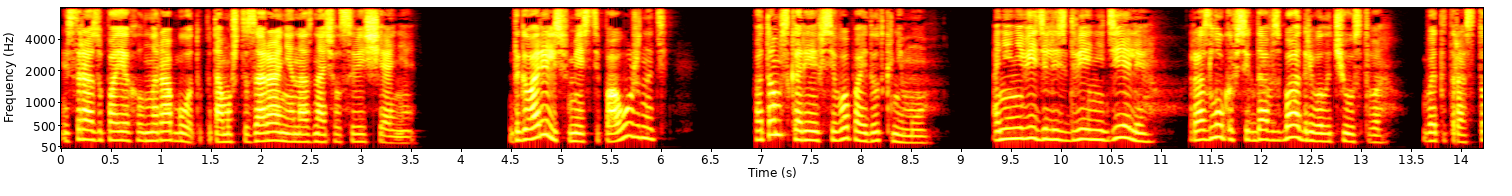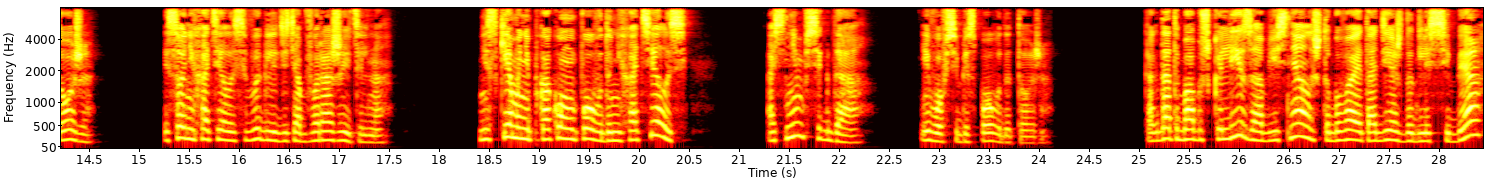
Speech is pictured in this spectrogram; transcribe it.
и сразу поехал на работу, потому что заранее назначил совещание. Договорились вместе поужинать, потом, скорее всего, пойдут к нему. Они не виделись две недели, разлука всегда взбадривала чувства, в этот раз тоже. И Соне хотелось выглядеть обворожительно. Ни с кем и ни по какому поводу не хотелось, а с ним всегда, и вовсе без повода тоже. Когда-то бабушка Лиза объясняла, что бывает одежда для себя,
